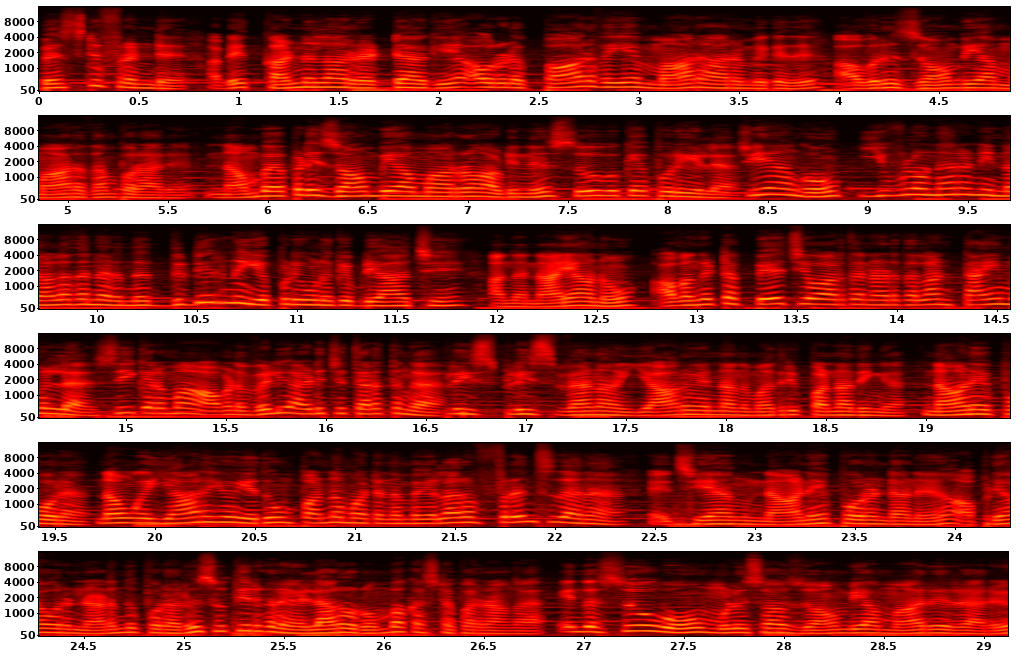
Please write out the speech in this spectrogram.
பெஸ்ட் ஃப்ரெண்டு அப்படியே கண்ணெல்லாம் ரெட் ஆகி அவரோட பார்வையே மாற ஆரம்பிக்குது. அவரு ஜாம்பியா மாறதான் போறாரு. நம்ம எப்படி ஜாம்பியா மாறுறோம் அப்படின்னு சூவுக்கே புரியல. சியாங்கும் இவ்வளவு நேரம் நீ நல்லா தானே இருந்த? திடீர்னு எப்படி உனக்கு இப்படி ஆச்சு? அந்த நயானும் அவங்கிட்ட பேச்சுவார்த்தை நடத்தலாம் டைம் இல்ல. சீக்கிரமா அவனை வெளியே அடிச்சு திறத்துங்க. ப்ளீஸ் ப்ளீஸ் வேணாம். யாரும் என்ன அந்த மாதிரி பண்ணாதீங்க. நானே போறேன். நான் உங்க யாரையும் எதுவும் பண்ண மாட்டேன். நம்ம எல்லாரும் ஃப்ரெண்ட்ஸ் தானே. சியாங் நானே போறேன்டான்னு அப்படியே அவர் நடந்து போறாரு. சுத்தி இருக்கிற எல்லாரும் ரொம்ப கஷ்டப்படுறாங்க. இந்த சூவும் முழுசா ஜாம்பியா மாறிடுறாரு.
